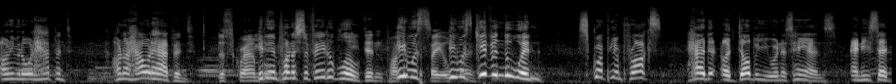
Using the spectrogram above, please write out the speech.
I don't even know what happened. I don't know how it happened. The scramble. He didn't punish the fatal blow. He didn't punish He the was fatal he was given the win. Scorpion Procs had a W in his hands, and he said,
